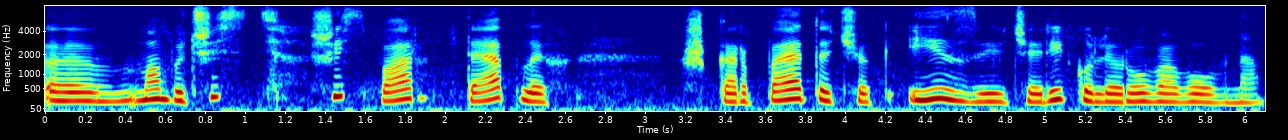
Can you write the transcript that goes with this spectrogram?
е, мабуть, шість, шість пар теплих шкарпеточок із вівчарі кольорова вовна.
